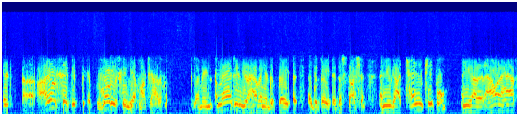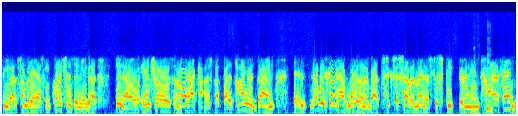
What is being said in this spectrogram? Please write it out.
it. Uh, I don't think it, voters can get much out of it. I mean, imagine you're having a debate, a, a debate, a discussion, and you got ten people, and you got an hour and a half, and you got somebody asking questions, and you got you know intros and all that kind of stuff. By the time you're done, eh, nobody's going to have more than about six or seven minutes to speak during the entire thing.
